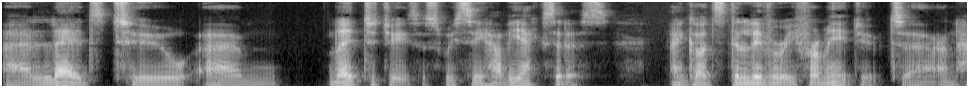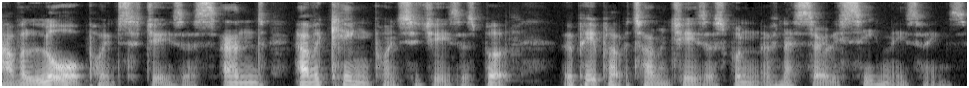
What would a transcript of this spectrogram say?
uh, led to um, led to Jesus. We see how the Exodus and God's delivery from Egypt, uh, and how the law points to Jesus, and how the king points to Jesus. But the people at the time of Jesus wouldn't have necessarily seen these things.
